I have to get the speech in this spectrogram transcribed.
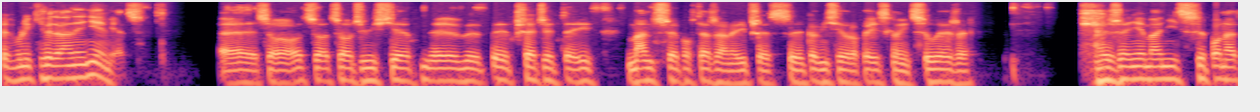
Republiki Federalnej Niemiec. Co, co, co oczywiście przeczy tej mantrze powtarzanej przez Komisję Europejską i TSUE, że że nie ma nic ponad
